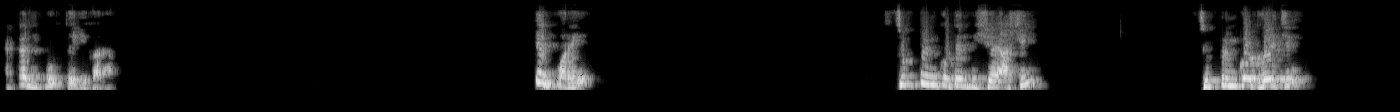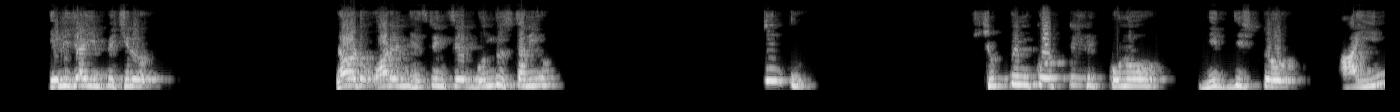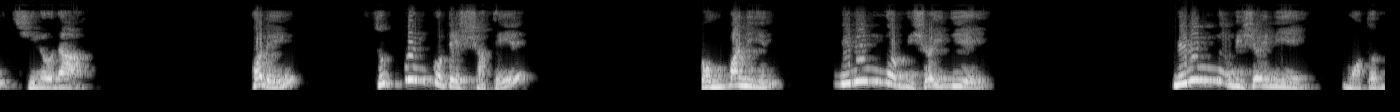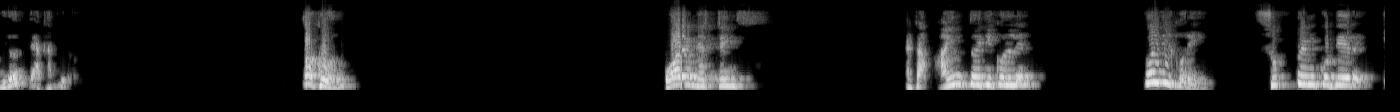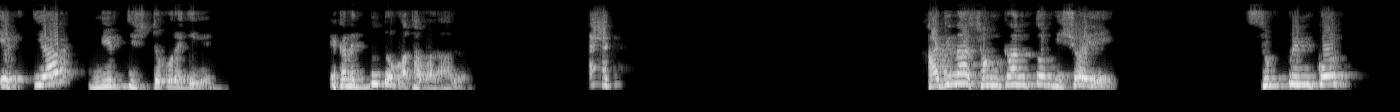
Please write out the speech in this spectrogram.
একটা রিপোর্ট তৈরি করা। এরপরে সুপ্রিম কোর্টের বিষয়ে আসি। সুপ্রিম কোর্ট হয়েছে। এলিজা ইম্পে ছিল লর্ড ওয়ারেন হেস্টিংস এর বন্ধুস্থানীয় কিন্তু সুপ্রিম কোর্টের কোনো নির্দিষ্ট আইন ছিল না। ফলে সুপ্রিম কোর্টের সাথে কোম্পানির বিভিন্ন বিষয় দিয়ে বিভিন্ন বিষয় নিয়ে মতবিরোধ দেখা দিল। তখন ওয়ারেন হেস্টিংস একটা আইন তৈরি করলেন। তৈরি করে সুপ্রিম কোর্টের এখতিয়ার নির্দিষ্ট করে দিলেন। এখানে দুটো কথা বলা হলো। এক, খাজনা সংক্রান্ত বিষয়ে সুপ্রিম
